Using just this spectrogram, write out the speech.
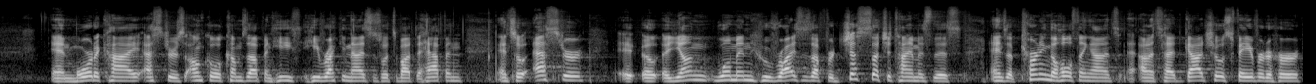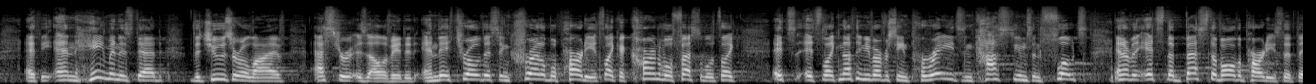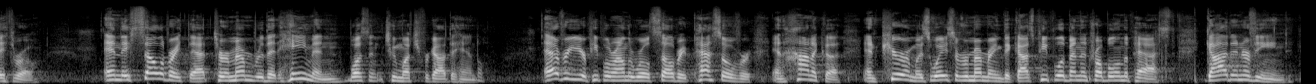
And Mordecai, Esther's uncle, comes up and he, he recognizes what's about to happen. And so Esther a, a, young woman who rises up for just such a time as this ends up turning the whole thing on its, on its head. God shows favor to her. At the end, Haman is dead, the Jews are alive, Esther is elevated, and they throw this incredible party. It's like a carnival festival. It's like, it's, it's like nothing you've ever seen parades and costumes and floats and everything. It's the best of all the parties that they throw. And they celebrate that to remember that Haman wasn't too much for God to handle. Every year, people around the world celebrate Passover and Hanukkah and Purim as ways of remembering that God's people have been in trouble in the past. God intervened,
